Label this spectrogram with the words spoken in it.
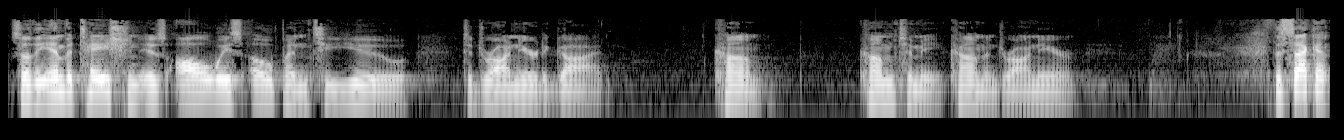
So the invitation is always open to you to draw near to God. Come, come to me, come and draw near. The second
